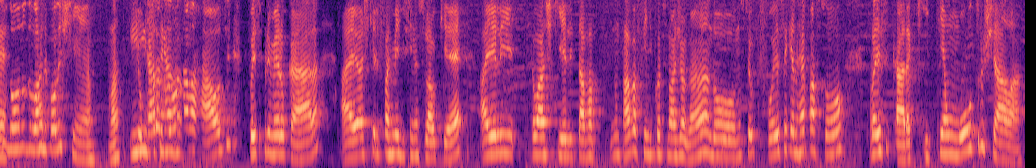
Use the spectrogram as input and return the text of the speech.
é, é. o dono do Lorde Paulistinha. Né? Que Isso, o cara tem razão. da House foi esse primeiro cara. Aí eu acho que ele faz medicina, sei lá o que é. Aí ele. Eu acho que ele tava, não tava afim de continuar jogando, ou não sei o que foi. Eu sei que ele repassou pra esse cara, que tinha um outro chá lá.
